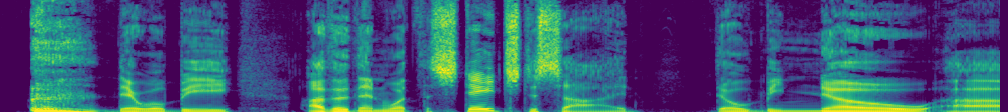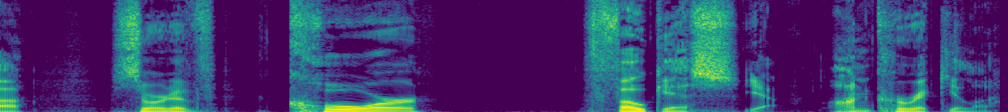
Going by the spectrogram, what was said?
there will be, other than what the states decide, there will be no uh, sort of core focus Yeah. on curricula,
